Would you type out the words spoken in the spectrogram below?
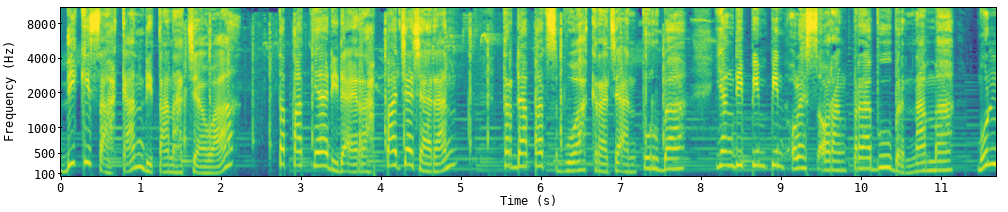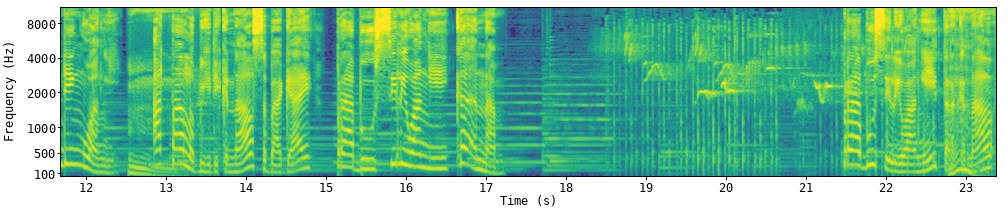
Dikisahkan di tanah Jawa, tepatnya di daerah Pajajaran, terdapat sebuah kerajaan purba yang dipimpin oleh seorang prabu bernama Munding Wangi, Hmm. atau lebih dikenal sebagai Prabu Siliwangi keenam. Prabu Siliwangi terkenal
